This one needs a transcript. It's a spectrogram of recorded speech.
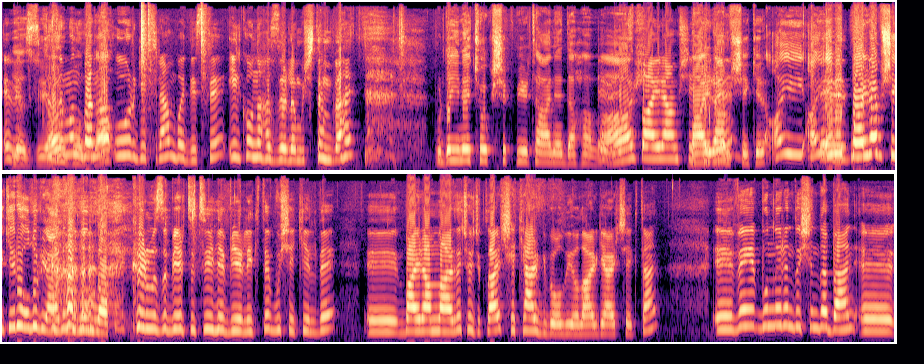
Evet, yazıyor. kızımın bunda. bana uğur getiren body'si. İlk onu hazırlamıştım ben. Burada yine çok şık bir tane daha var. Evet, bayram şekeri. Bayram şekeri. Ay ay evet. Evet. bayram şekeri olur yani bununla. Kırmızı bir tütüyle birlikte bu şekilde e, bayramlarda çocuklar şeker gibi oluyorlar gerçekten. E, ve bunların dışında ben e,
